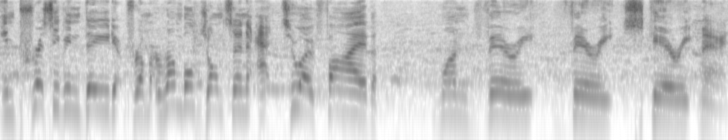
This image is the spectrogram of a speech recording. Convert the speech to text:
Impressive indeed from Rumble Johnson at 205. One very, very scary man.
